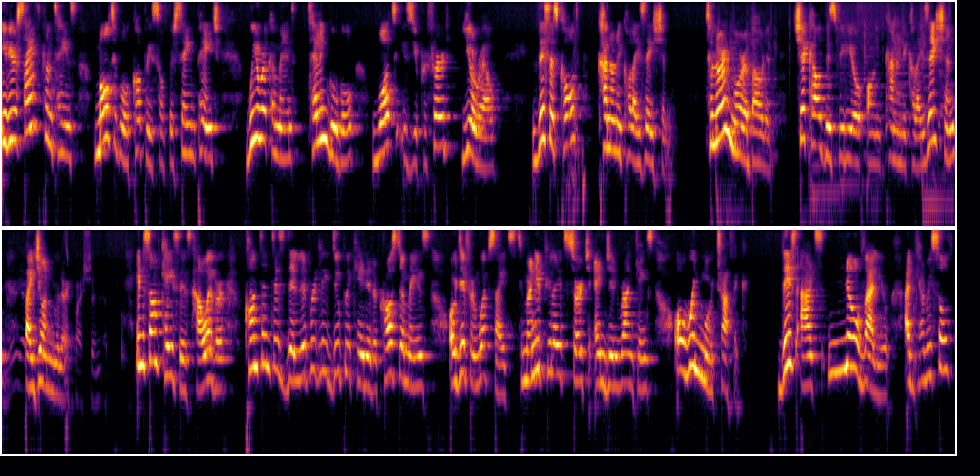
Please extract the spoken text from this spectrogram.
If your site contains multiple copies of the same page, we recommend telling Google what is your preferred URL. This is called canonicalization. To learn more about it, check out this video on canonicalization by John Mueller. In some cases, however, content is deliberately duplicated across domains or different websites to manipulate search engine rankings or win more traffic. This adds no value and can result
